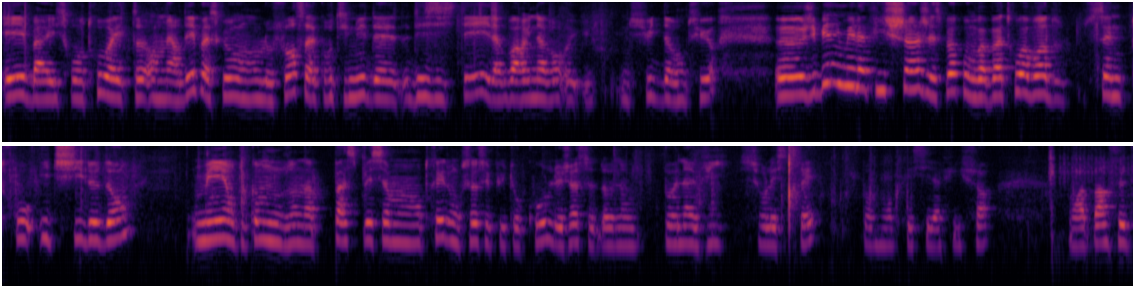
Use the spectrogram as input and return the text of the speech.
Et bah, il se retrouve à être emmerdé parce qu'on le force à continuer d'exister et d'avoir une, une, suite d'aventures. J'ai bien aimé l'affichage. J'espère qu'on va pas trop avoir de scènes trop itchy dedans. Mais en tout cas, on nous en a pas spécialement montré, donc ça c'est plutôt cool. Déjà, ça donne un bon avis sur les strays. Je peux vous montrer ici l'affiche. Bon, à part cette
